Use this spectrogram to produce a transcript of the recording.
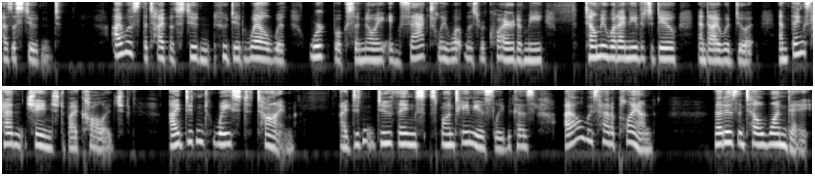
as a student. I was the type of student who did well with workbooks and knowing exactly what was required of me. Tell me what I needed to do, and I would do it. And things hadn't changed by college. I didn't waste time. I didn't do things spontaneously because I always had a plan. That is until one day.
